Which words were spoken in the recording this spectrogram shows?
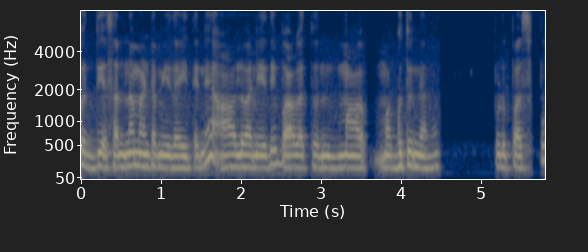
కొద్దిగా సన్న మంట మీద అయితేనే ఆలు అనేది బాగా మగ్గుతుందాము ఇప్పుడు పసుపు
